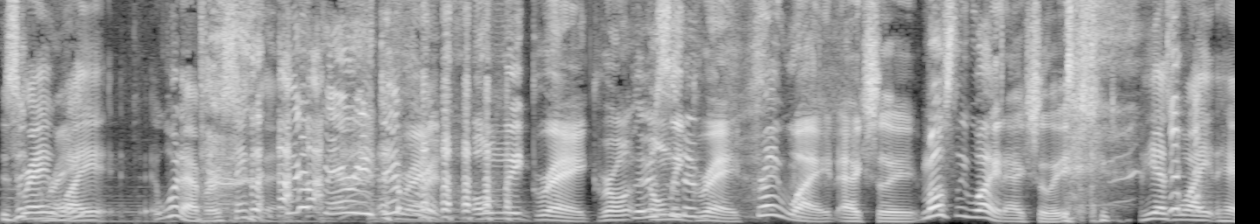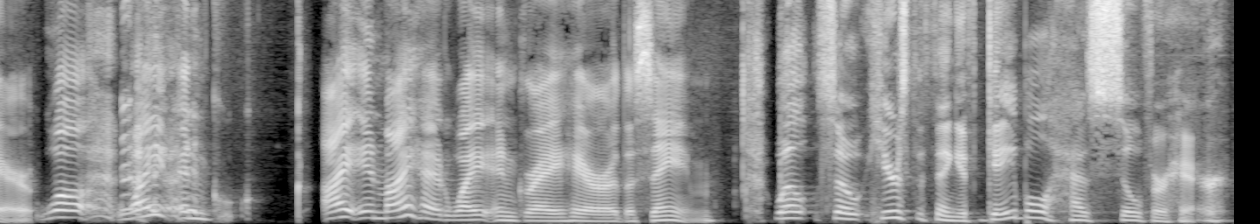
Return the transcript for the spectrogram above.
Is it gray, gray? white, whatever, same thing. They're very different. Gray. only gray. Gro- There's only an- gray. Gray white, actually. Mostly white, actually. he has white hair. Well, white and g- I in my head, white and gray hair are the same. Well, so here's the thing: if Gable has silver hair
